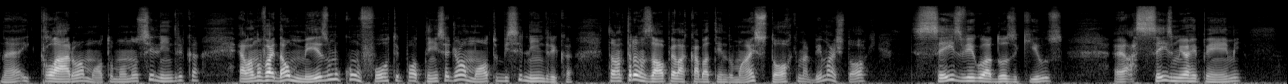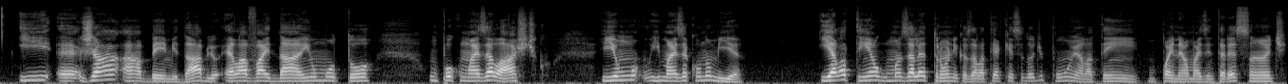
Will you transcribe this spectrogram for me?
Né? E claro, uma moto monocilíndrica, ela não vai dar o mesmo conforto e potência de uma moto bicilíndrica. Então a Transalp ela acaba tendo mais torque, mas bem mais torque, 6,12 kg é, a 6.000 RPM. E é, já a BMW ela vai dar em um motor um pouco mais elástico e, um, e mais economia. E ela tem algumas eletrônicas, ela tem aquecedor de punho, ela tem um painel mais interessante,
